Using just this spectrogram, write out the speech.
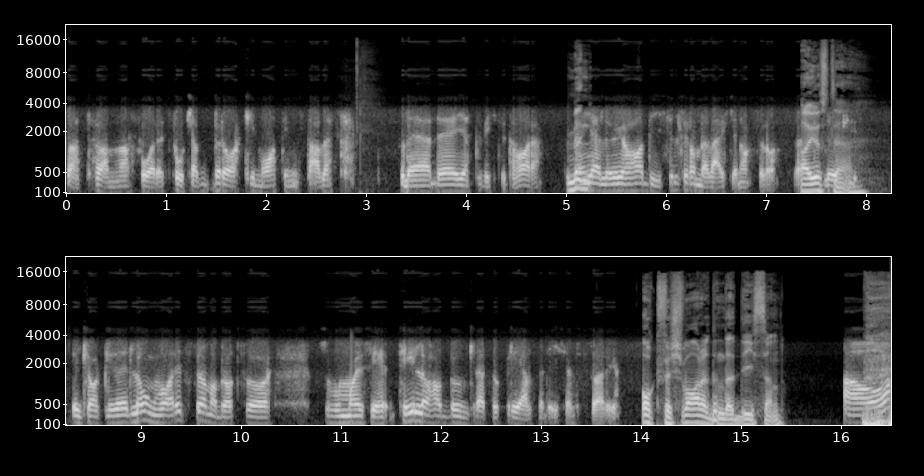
så att hönorna får ett fortsatt bra klimat in i stallet. Så det, det är jätteviktigt att ha det. Men Sen gäller det att ha diesel till de där verken också då. Ja, just det. Det är klart, blir det ett långvarigt strömavbrott så, så får man ju se till att ha bunkrat upp rejält med diesel. Så är det ju. Och försvara den där dieseln. Ja,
